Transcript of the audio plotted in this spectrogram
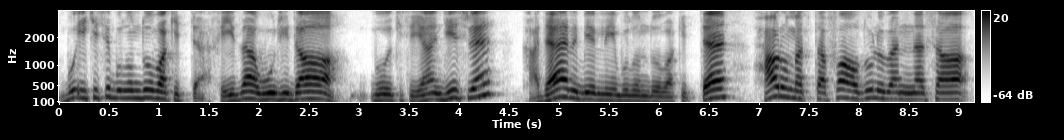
bu ikisi bulunduğu vakitte. Fe izâ vucida bu ikisi yani cins ve kader birliği bulunduğu vakitte harumet tefadulu ve nesa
